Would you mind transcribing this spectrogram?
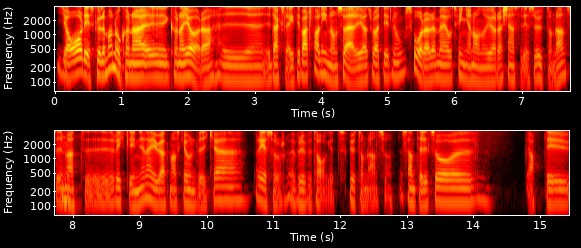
Ja, det skulle man nog kunna, eh, kunna göra i, i dagsläget, i vart fall inom Sverige. Jag tror att det är nog svårare med att tvinga någon att göra tjänsteresor utomlands i och med mm. att eh, riktlinjerna är ju att man ska undvika resor överhuvudtaget utomlands. Samtidigt så eh, ja, det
